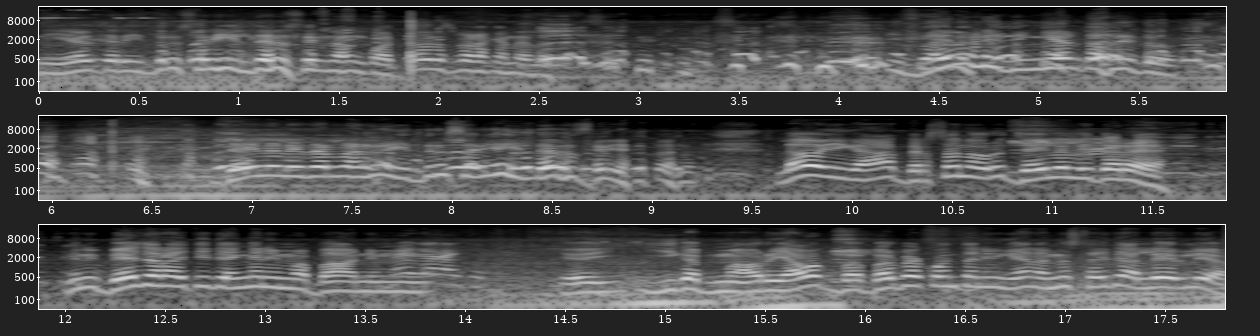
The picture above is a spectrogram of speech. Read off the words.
ನೀ ಹೇಳ್ತಾರೆ ಇದ್ರು ಸರಿ ಇಲ್ದರೂ ಸರಿ ನಂಗೆ ಉರಿಸ್ಬೇಕನ್ನಲ್ಲ ಏನು ಇದು ಹಿಂಗೆ ಹೇಳ್ತಾ ಇದು ಜೈಲಲ್ಲಿ ಇದ್ದಾರಲ್ಲ ಅಂದರೆ ಇದ್ರು ಸರಿ ಇಲ್ದರು ಸರಿ ಅಂತ. ಲವ್ ಈಗ ದರ್ಶನ್ ಅವರು ಜೈಲಲ್ಲಿ ಇದ್ದಾರೆ ನಿನಗೆ ಬೇಜಾರಾಯ್ತಿದ್ದು ಹೆಂಗೆ ನಿಮ್ಮ ಬಾ ನಿಮ್ಮ ಈಗ ಅವ್ರು ಯಾವಾಗ ಬ ಬರಬೇಕು ಅಂತ ನಿನಗೆ ಏನು ಅನ್ನಿಸ್ತಾ ಇದೆಯಾ? ಅಲ್ಲೇ ಇರಲಿಯಾ?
